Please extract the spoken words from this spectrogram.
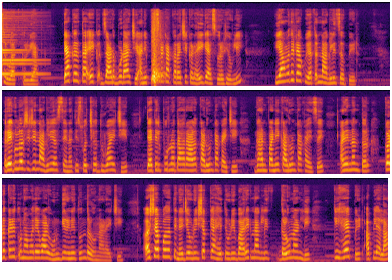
सुरुवात करूयात. त्याकरता एक जाडबुडाची आणि पसरट आकाराची कढाई गॅसवर ठेवली. यामध्ये टाकूयात नागलीचं पीठ. रेग्युलरची जी नागली असते ना ती स्वच्छ धुवायची. त्यातील पूर्णतः राळ काढून टाकायची घाण पाणी काढून टाकायचे आणि नंतर कडकडीत उन्हामध्ये वाळवून गिरणीतून दळून आणायची. अशा पद्धतीने जेवढी शक्य आहे तेवढी बारीक नागली दळून आणली की हे पीठ आपल्याला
